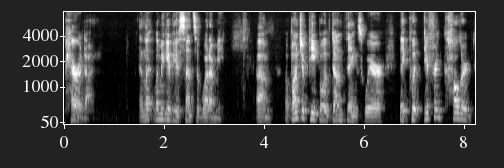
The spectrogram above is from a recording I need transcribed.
paradigm. And let, let me give you a sense of what I mean. Um, a bunch of people have done things where they put different colored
